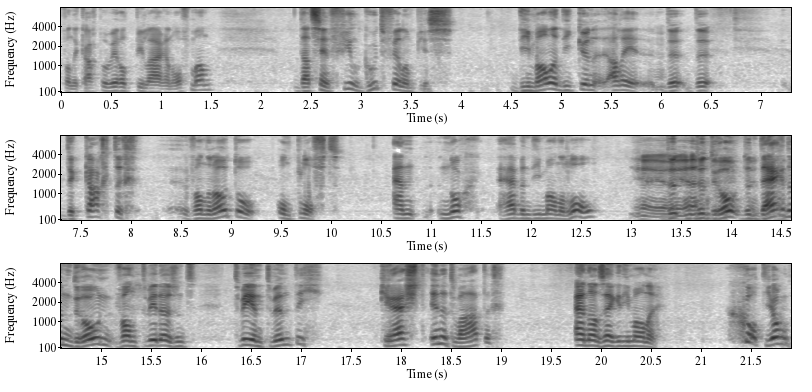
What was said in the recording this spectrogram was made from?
van de karpenwereld, Pilar en Hofman. Dat zijn feel-good filmpjes. Die mannen die kunnen... Allee, de, de, de karter van een auto ontploft. En nog hebben die mannen lol. ja, ja, De, ja. de, drone, de derde drone van 2022 crasht in het water. En dan zeggen die mannen... God, jong.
